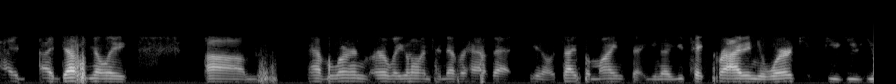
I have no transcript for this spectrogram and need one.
I I definitely um, have learned early on to never have that you know type of mindset. You know, you take pride in your work. You you you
